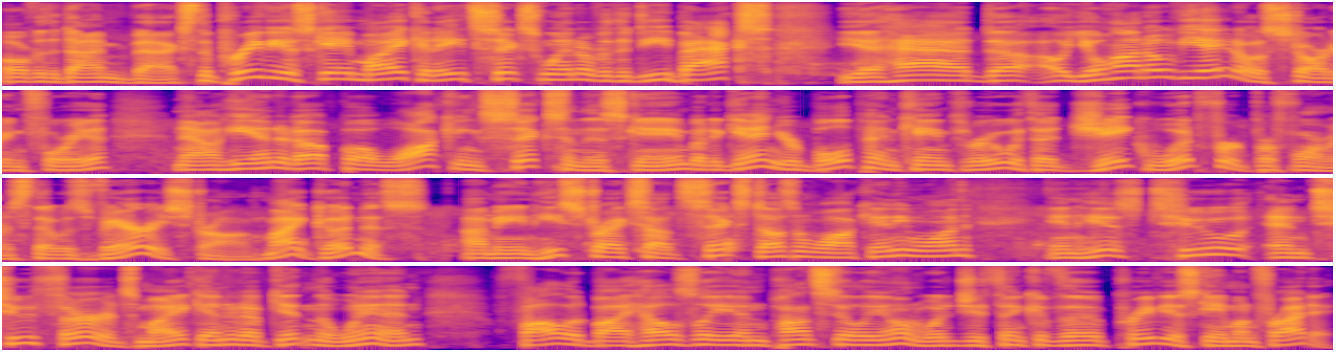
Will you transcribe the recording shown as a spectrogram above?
over the Diamondbacks. The previous game, Mike, an 8 6 win over the D backs. You had uh, Johan Oviedo starting for you. Now, he ended up uh, walking six in this game, but again, your bullpen came through with a Jake Woodford performance that was very strong. My goodness. I mean, he strikes out six, doesn't walk anyone in his two and two thirds. Mike ended up getting the win, followed by Helsley and Ponce de Leon. What did you think of the previous game on Friday?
